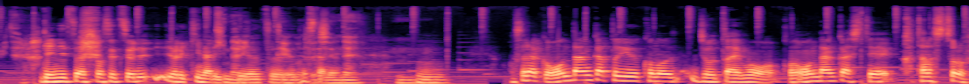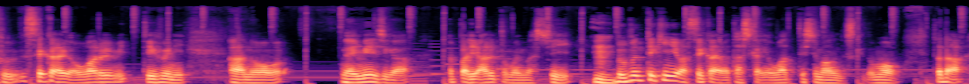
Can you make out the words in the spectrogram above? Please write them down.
みたいな。現実は小説よりよりきなりっていうやつでかね。ですすよね。うんうん、おそらく温暖化というこの状態もこの温暖化してカタストロフ世界が終わるっていうふうにあの、ね、イメージがやっぱりあると思いますしうん。部分的には世界は確かに終わってしまうんですけどもただ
